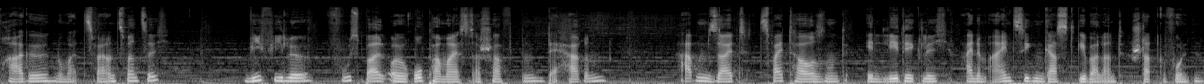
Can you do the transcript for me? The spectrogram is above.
Frage Nummer 22. Wie viele Fußball-Europameisterschaften der Herren haben seit 2000 in lediglich einem einzigen Gastgeberland stattgefunden.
